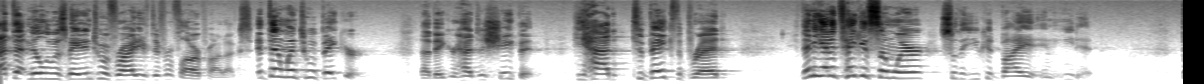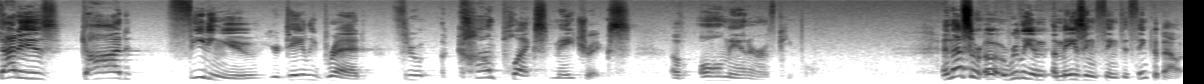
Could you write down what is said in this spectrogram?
At that mill, it was made into a variety of different flour products. It then went to a baker. That baker had to shape it, he had to bake the bread. Then he had to take it somewhere so that you could buy it and eat it. That is God feeding you your daily bread through a complex matrix of all manner of people. And that's a, a really amazing thing to think about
